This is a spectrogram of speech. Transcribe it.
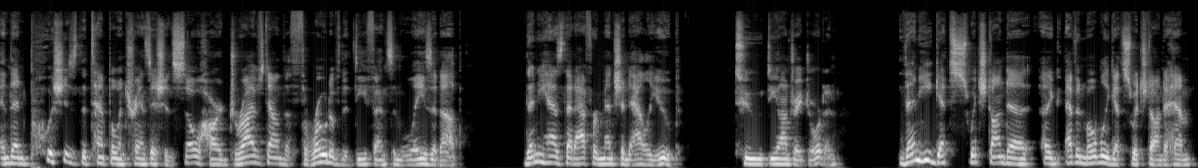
and then pushes the tempo in transition so hard, drives down the throat of the defense and lays it up. Then he has that aforementioned alley oop to DeAndre Jordan. Then he gets switched onto uh, Evan Mobley gets switched onto him,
